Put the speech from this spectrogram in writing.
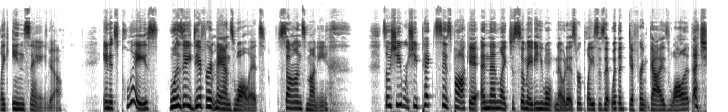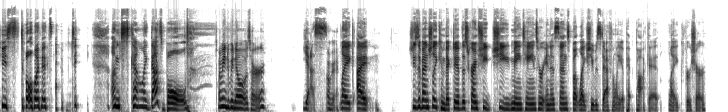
Like insane. Yeah. In its place was a different man's wallet, Sans money. So she she picks his pocket and then like just so maybe he won't notice, replaces it with a different guy's wallet that she stole and it's empty. I'm just kind of like that's bold. I mean, do we know it was her? yes. Okay. Like I she's eventually convicted of this crime. She she maintains her innocence, but like she was definitely a pickpocket, like for sure.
